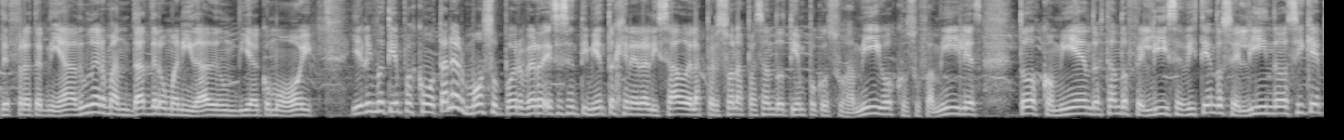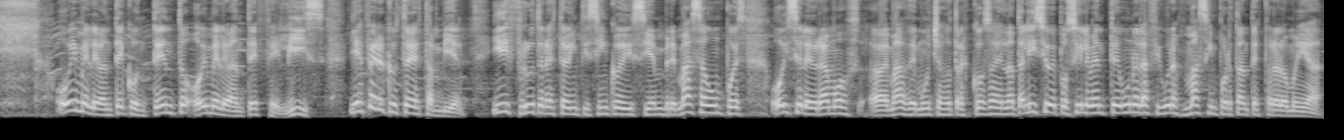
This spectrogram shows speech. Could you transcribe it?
de, fraternidad, de una hermandad de la humanidad en un día como hoy. Y al mismo tiempo es como tan hermoso poder ver ese sentimiento generalizado de las personas pasando tiempo con sus amigos, con sus familias, todos comiendo, estando felices, vistiéndose lindo. Así que hoy me levanté contento, hoy me levanté feliz. Y espero que ustedes también. Y disfruten este 25 de diciembre. Más aún, pues hoy celebramos, además de muchas otras cosas, el natalicio de posiblemente una de las figuras más importantes para la humanidad.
